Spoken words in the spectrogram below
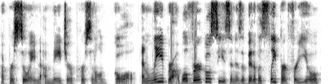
of pursuing a major personal goal. And Libra, well, Virgo season is a bit of a sleeper for you,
